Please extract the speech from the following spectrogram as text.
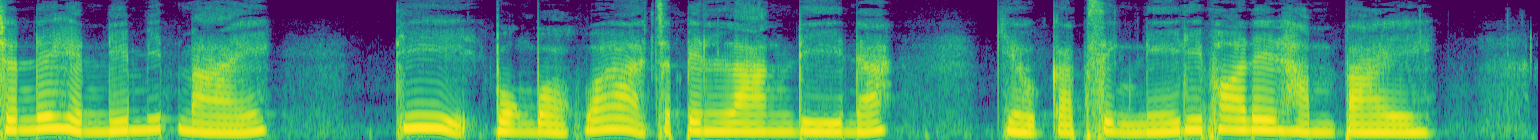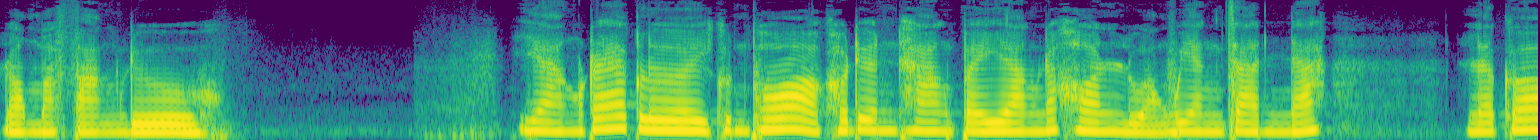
ฉันได้เห็นนิมิตหมาย ที่บ่งบอกว่าจะเป็นลางดีนะ เกี่ยวกับสิ่งนี้ที่พ่อได้ทำไป ลองมาฟังดู อย่างแรกเลยคุณพ่อเขาเดินทางไปยังนครหลวงเวียงจันทร์นะ แล้วก็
